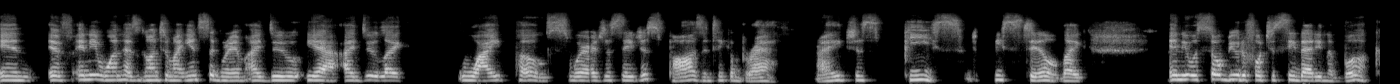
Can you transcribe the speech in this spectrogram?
And if anyone has gone to my instagram i do yeah i do like white posts where I just say, just pause and take a breath, right? Just peace, just be still. Like, and it was so beautiful to see that in a book.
